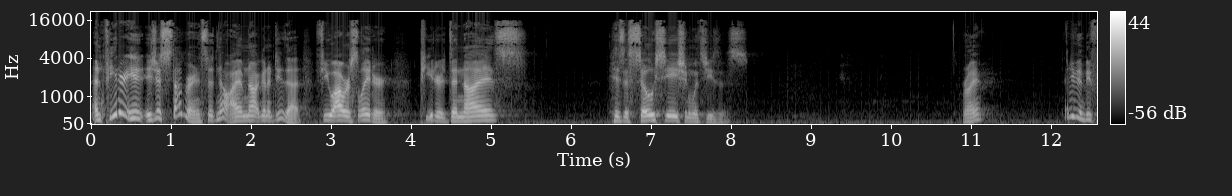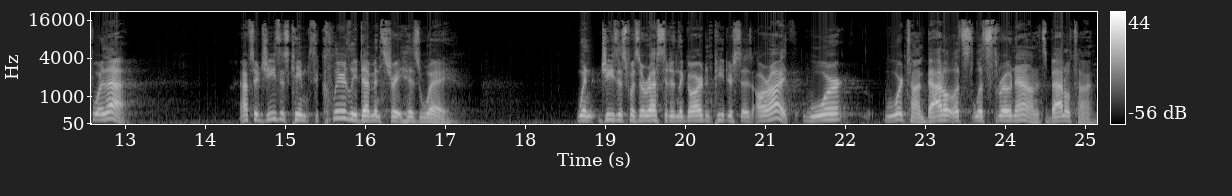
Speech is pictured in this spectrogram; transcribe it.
And Peter is just stubborn and says, No, I am not going to do that. A few hours later, Peter denies his association with Jesus. Right? And even before that, after Jesus came to clearly demonstrate his way. When Jesus was arrested in the garden, Peter says, All right, war, wartime, battle, let's, let's throw down. It's battle time.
